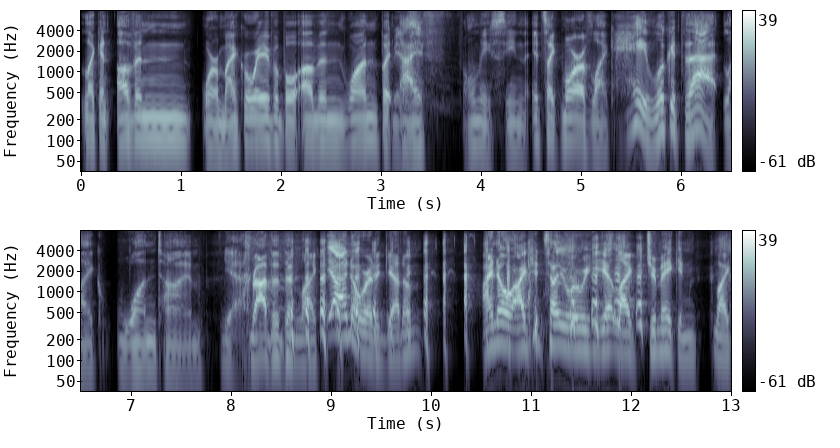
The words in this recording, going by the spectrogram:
like an oven or a microwavable oven one, but Yes. I've only seen it's like more of like, hey, look at that, like one time, Yeah. rather than like, yeah, I know where to get them. I know I could tell you where we could get like Jamaican like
